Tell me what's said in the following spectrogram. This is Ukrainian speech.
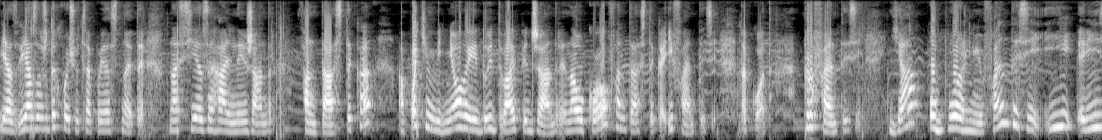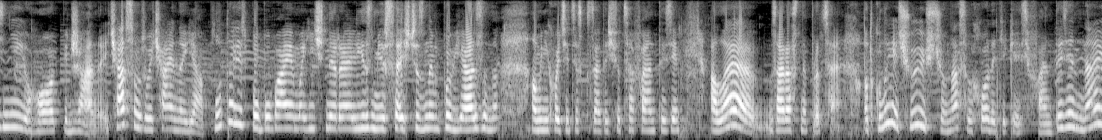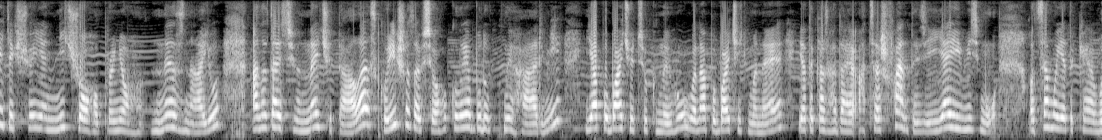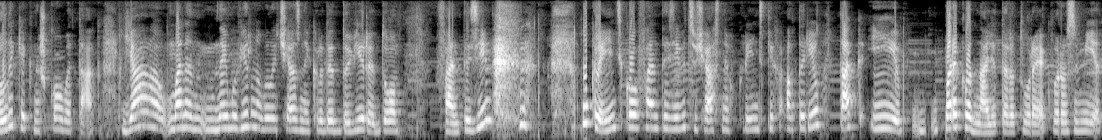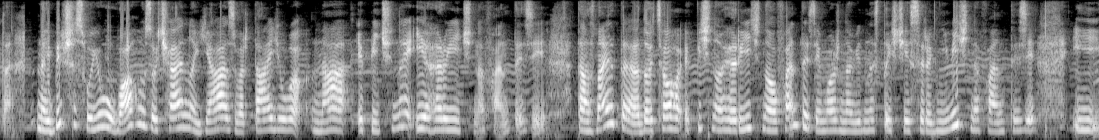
Я я завжди хочу це пояснити. У нас є загальний жанр фантастика, а потім від нього йдуть два піджанри: наукова фантастика і фентезі. Так от, про фентезі. Я обожнюю фентезі і різні його піджанри. Часом, звичайно, я плутаюсь, бо буває магічний реалізм і все, що з ним пов'язано. А мені хочеться сказати, що це фентезі. Але зараз не про це. От коли я чую, що в нас виходить якесь фентезі, навіть якщо я нічого про нього не знаю, анотацію не читала, скоріше за всього, коли я буду в книгарні, я побачу цю книгу, вона побачить мене, я така згадаю, а це ж фентезі, я її візьму візьму. Оце моє таке велике книжкове так. Я, У мене неймовірно величезний кредит довіри до фентезі, українського фентезі від сучасних українських авторів, так і перекладна література, як ви розумієте. Найбільше свою увагу, звичайно, я звертаю на епічне і героїчне фентезі. Та знаєте, до цього епічного героїчного фентезі можна віднести ще й середньовічне фентезі. І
